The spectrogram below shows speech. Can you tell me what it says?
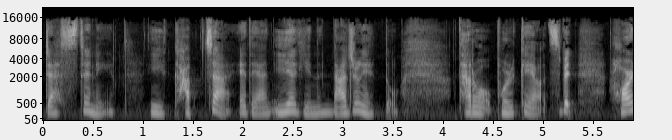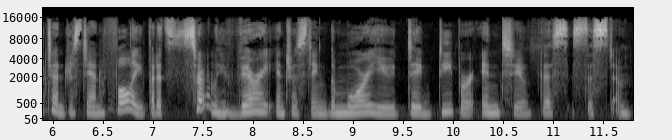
destiny. 이 갑자에 대한 이야기는 나중에 또 다뤄볼게요. It's a bit hard to understand fully, but it's certainly very interesting the more you dig deeper into this system.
